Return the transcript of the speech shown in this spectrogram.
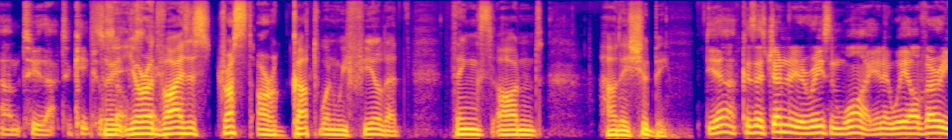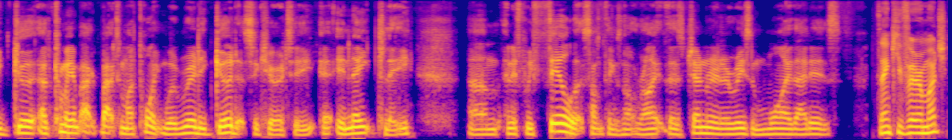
um, to that to keep yourself. So your safe. advice is trust our gut when we feel that things aren't how they should be. Yeah, because there's generally a reason why. You know, we are very good at coming back back to my point. We're really good at security innately, um, and if we feel that something's not right, there's generally a reason why that is. Thank you very much.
